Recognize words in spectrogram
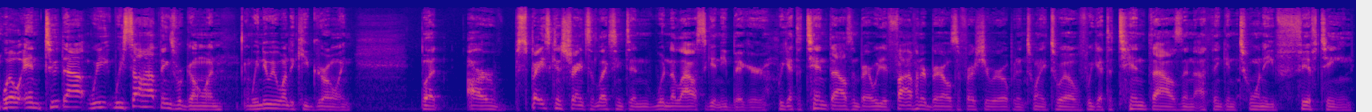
Well, in 2000, we, we saw how things were going, and we knew we wanted to keep growing, but our space constraints at Lexington wouldn't allow us to get any bigger. We got to 10,000 barrels. We did 500 barrels the first year we were open in 2012. We got to 10,000, I think, in 2015.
